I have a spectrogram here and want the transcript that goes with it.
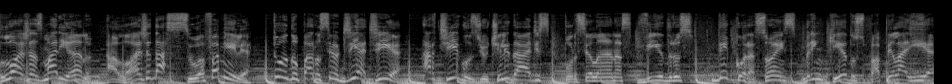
Lojas Mariano, a loja da sua família. Tudo para o seu dia a dia. Artigos de utilidades, porcelanas, vidros, decorações, brinquedos, papelaria,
